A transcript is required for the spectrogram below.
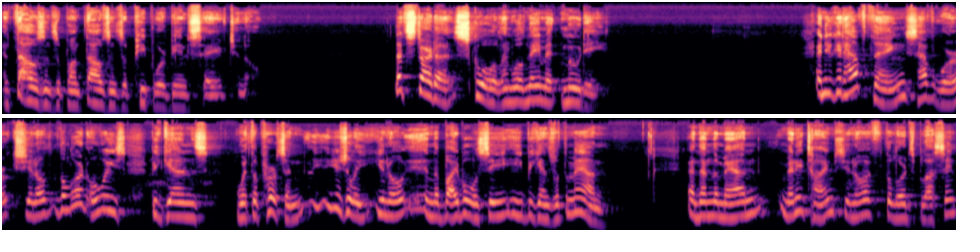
And thousands upon thousands of people were being saved, you know. Let's start a school and we'll name it Moody. And you could have things, have works, you know. The Lord always begins with a person. Usually, you know, in the Bible, we'll see he begins with the man. And then the man, many times, you know, if the Lord's blessing,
